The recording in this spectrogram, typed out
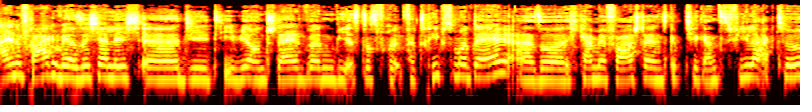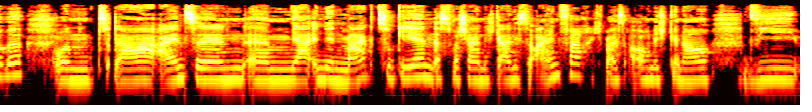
eine Frage wäre sicherlich, äh, die, die wir uns stellen würden, wie ist das Vertriebsmodell? Also ich kann mir vorstellen, es gibt hier ganz viele Akteure und da einzeln ähm, ja in den Markt zu gehen, ist wahrscheinlich gar nicht so einfach. Ich weiß auch nicht genau, wie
